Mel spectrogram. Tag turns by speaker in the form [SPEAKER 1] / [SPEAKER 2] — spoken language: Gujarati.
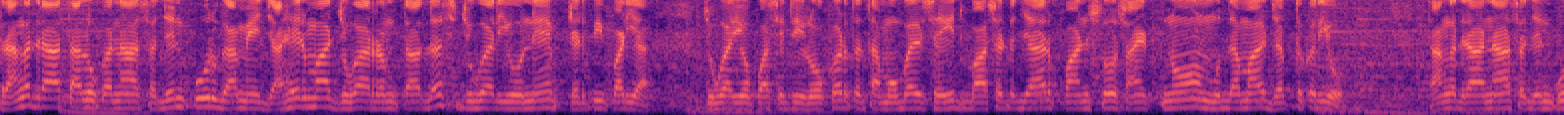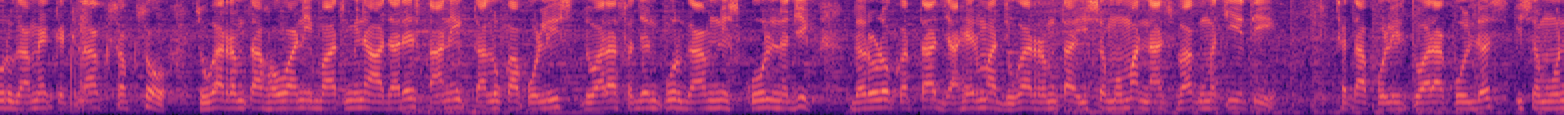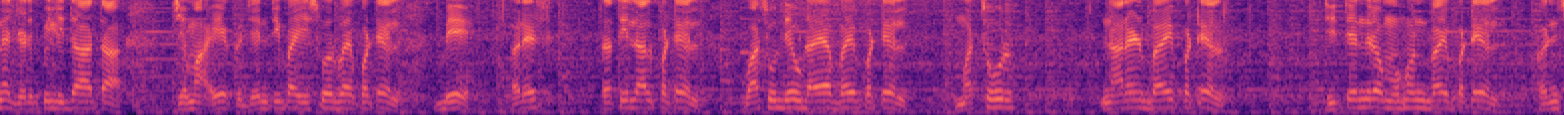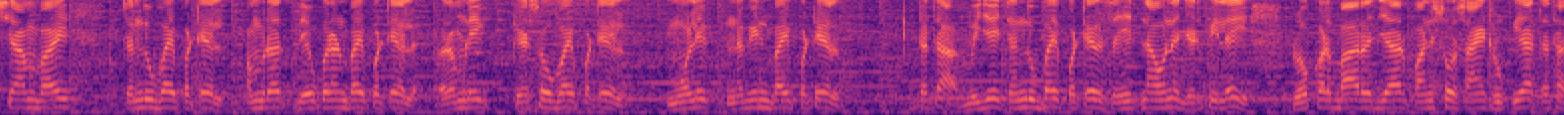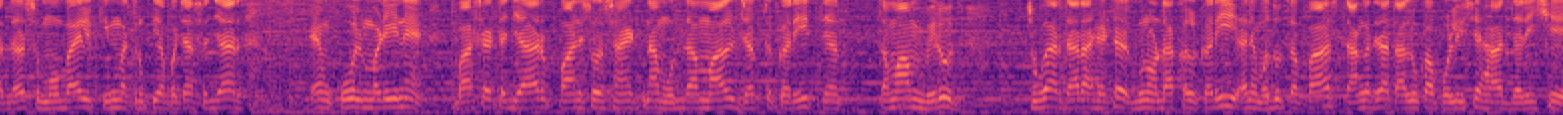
[SPEAKER 1] ધ્રાંગધ્રા તાલુકાના સજ્જનપુર ગામે જાહેરમાં જુગાર રમતા દસ જુગારીઓને ઝડપી પાડ્યા. જુગારીઓ પાસેથી રોકડ તથા મોબાઈલ સહિત બાસઠ હજાર પાંચસો સાહીઠનો મુદ્દામાલ જપ્ત કર્યો. ધ્રાંગધ્રાના સજ્જનપુર ગામે કેટલાક શખ્સો જુગાર રમતા હોવાની બાતમીના આધારે સ્થાનિક તાલુકા પોલીસ દ્વારા સજ્જનપુર ગામની સ્કૂલ નજીક દરોડો કરતા જાહેરમાં જુગાર રમતા ઈસમોમાં નાસભાગ મચી હતી. છતાં પોલીસ દ્વારા કુલ દસ ઈસમોને ઝડપી લીધા હતા, જેમાં એક જયંતિભાઈ ઈશ્વરભાઈ પટેલ, બે હરેશ રતિલાલ પટેલ, વાસુદેવ ડાયાભાઈ પટેલ, મથુર નારાયણભાઈ પટેલ, જીતેન્દ્ર મોહનભાઈ પટેલ, ઘનશ્યામભાઈ ચંદુભાઈ પટેલ અમરત દેવકરણભાઈ પટેલ રમણીક કેશવભાઈ પટેલ, મૌલિક નગીનભાઈ પટેલ તથા વિજય ચંદુભાઈ પટેલ સહિતનાઓને ઝડપી લઈ રોકડ બાર હજાર પાંચસો સાઠ રૂપિયા તથા દસ મોબાઈલ કિંમત રૂપિયા પચાસ હજાર એમ કુલ મળીને બાસઠ હજાર પાંચસો સાઠના મુદ્દામાલ જપ્ત કરી તમામ વિરુદ્ધ જુગાર ધારા હેઠળ ગુનો દાખલ કરી અને વધુ તપાસ ધ્રાંગધ્રા તાલુકા પોલીસે હાથ ધરી છે.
